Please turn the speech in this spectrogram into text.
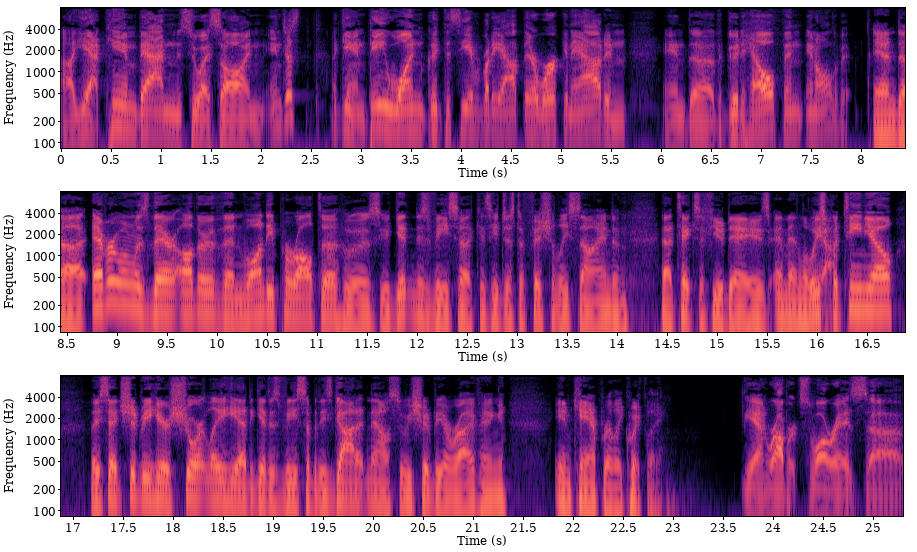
uh, yeah, Kim Batten is who I saw and, and just, again, day one, good to see everybody out there working out and, and, uh, the good health and, and all of it. And uh, everyone was there other than Wandy Peralta, who is getting his visa because he just officially signed, and that takes a few days. And then Luis Yeah. Patino, they said should be here shortly. He had to get his visa, but he's got it now, so he should be arriving in camp really quickly. Yeah, and Robert Suarez uh,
